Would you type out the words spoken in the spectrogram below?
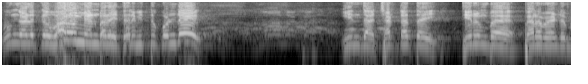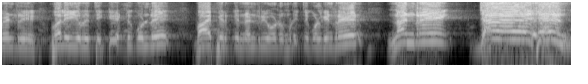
உங்களுக்கு வரும் என்பதை தெரிவித்துக் கொண்டு இந்த சட்டத்தை திரும்ப பெற வேண்டும் என்று வலியுறுத்தி கேட்டுக்கொண்டு வாய்ப்பிற்கு நன்றியோடு முடித்துக் கொள்கின்றேன். நன்றி. ஜெய் ஹிந்த்!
